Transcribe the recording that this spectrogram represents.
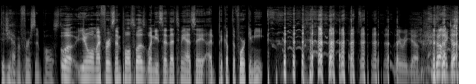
Did you have a first impulse? to- Well, you know what my first impulse was when you said that to me? I'd say I'd pick up the fork and eat. there we go. No, I just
